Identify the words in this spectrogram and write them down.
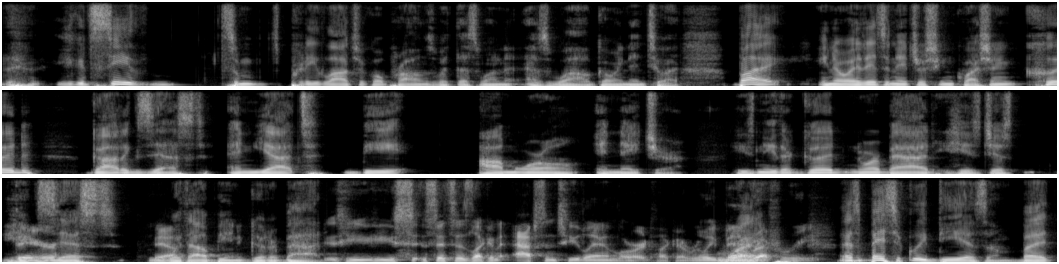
you could see some pretty logical problems with this one as well going into it. But, you know, it is an interesting question. Could God exist and yet be amoral in nature? He's neither good nor bad. He's just, he There. exists Yeah. without being good or bad. he, he sits as like an absentee landlord, like a really bad Right. referee. That's basically deism, but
